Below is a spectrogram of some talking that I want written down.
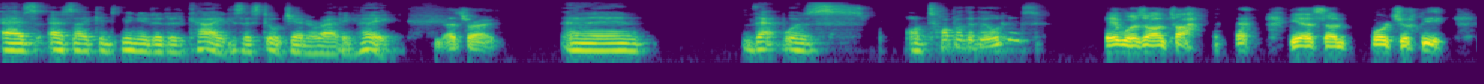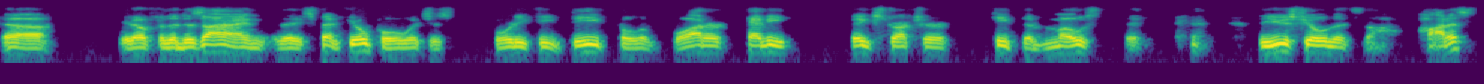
as as they continue to decay because they're still generating heat. That's right. And then that was on top of the buildings. It was on top. yes, unfortunately, uh, you know, for the design, the spent fuel pool, which is 40 feet deep, full of water, heavy, big structure, keep the most, the, the used fuel that's the hottest.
